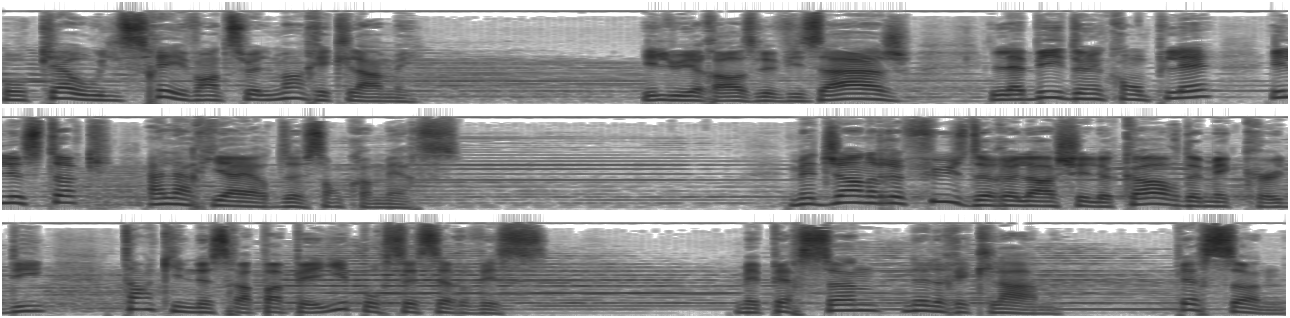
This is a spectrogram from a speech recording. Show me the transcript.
au cas où il serait éventuellement réclamé. Il lui rase le visage, l'habille d'un complet et le stocke à l'arrière de son commerce mais John refuse de relâcher le corps de McCurdy tant qu'il ne sera pas payé pour ses services. Mais personne ne le réclame. Personne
